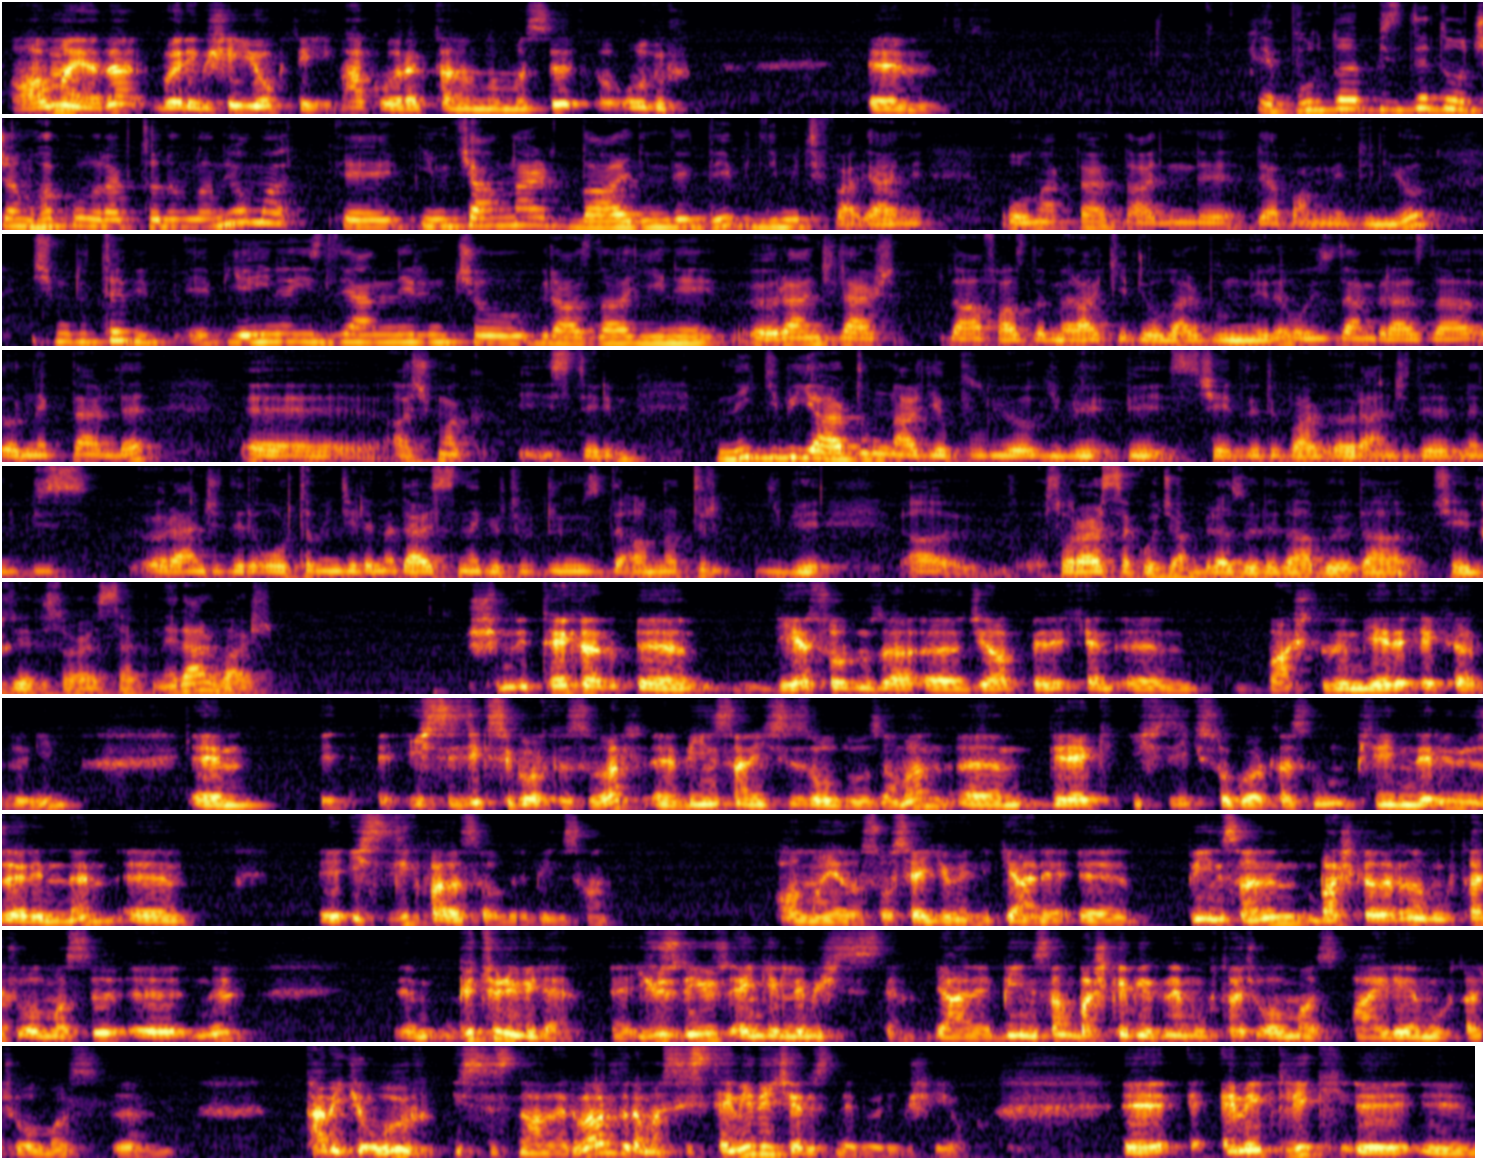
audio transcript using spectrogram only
Almanya'da böyle bir şey yok değil hak olarak tanımlanması odur. E, E burada bizde de hocam hak olarak tanımlanıyor ama e, imkanlar dahilinde de bir limit var. Yani olanaklar dahilinde devam ediliyor. Şimdi tabii e, yayını izleyenlerin çoğu biraz daha yeni öğrenciler daha fazla merak ediyorlar bunları. O yüzden biraz daha örneklerle e, açmak isterim. Ne gibi yardımlar yapılıyor gibi bir şeyleri var öğrencilerin. Hani biz öğrencileri ortam inceleme dersine götürdüğümüzde anlatır gibi sorarsak hocam biraz öyle daha böyle daha şey düzeyde sorarsak neler var? Şimdi tekrar e, diğer sorunuza e, cevap verirken e, başladığım yere tekrar döneyim. E, işsizlik sigortası var. E, bir insan işsiz olduğu zaman e, direkt işsizlik sigortasının primleri üzerinden e, e, işsizlik parası alır bir insan. Almanya'da sosyal güvenlik yani e, bir insanın başkalarına muhtaç olmasını e, bütünüyle e, yüzde yüz engellemiş sistem. Yani bir insan başka birine muhtaç olmaz, aileye muhtaç olmaz. E, tabii ki olur, istisnalar vardır ama sistemin içerisinde böyle bir şey yok. E, emeklilik e, e,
